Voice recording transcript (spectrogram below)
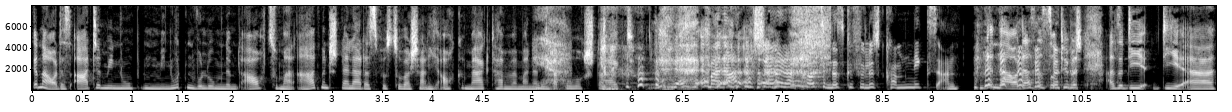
genau, das Atemminuten, Minutenvolumen nimmt auch zu. Man atmet schneller. Das wirst du wahrscheinlich auch gemerkt haben, wenn man eine Ja. Treppe hochsteigt. Man atmet schneller, hat trotzdem das Gefühl, es kommt nichts an. Genau, das ist so typisch. Also die, die äh,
